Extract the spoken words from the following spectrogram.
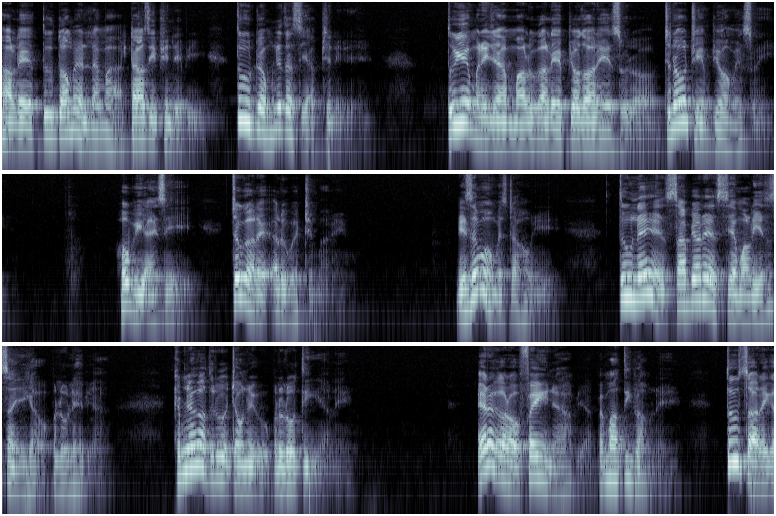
ဟာလည်းသူ့သွားမဲ့လမ်းမှာအတားစီးဖြစ်နေပြီးသူ့အတွက်မနစ်သက်စရာဖြစ်နေတယ် သူ့ရဲ့မန်နေဂျာမာလူကလည်းပြောသွားတယ်ဆိုတော့ကျွန်တော်တင်ပြောမယ်ဆိုရင်ဟုတ်ပြီအိုင်စီကျုပ်ကလည်းအဲ့လိုပဲထင်ပါတယ်နေစမောင်မစ္စတာဟုံကြီးသူနဲ့စာပြောတဲ့ဆီယမာလေးရဲ့ဆက်ဆံရေးကဘယ်လိုလဲဗျာခင်ဗျားကသူတို့အကြောင်းတွေကိုဘယ်လိုလုပ်သိနေရလဲအဲ့ဒါကတော့ဖိနေတာဗျာဘယ်မှသိပါမလဲသူ့စာတွေက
